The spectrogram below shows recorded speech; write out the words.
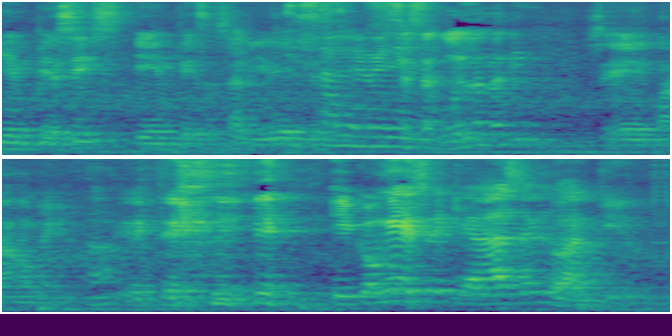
Y empieza, y empieza a salir el, ¿Se sacó la nariz? Sí, más o menos. Ah. Este, y con eso es que hacen los antídotos.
